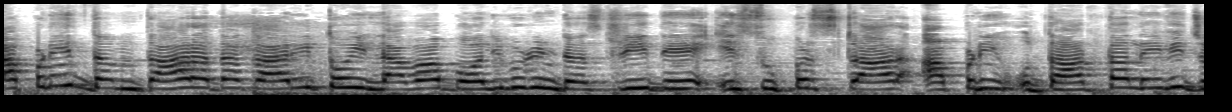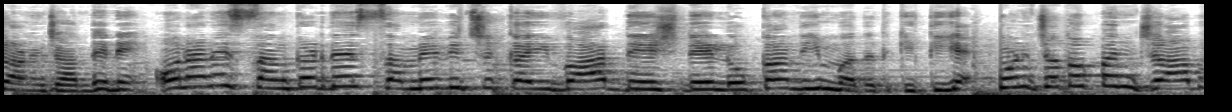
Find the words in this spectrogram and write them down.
ਆਪਣੀ ਦਮਦਾਰ ਅਦਾਕਾਰੀ ਤੋਂ ਇਲਾਵਾ ਬਾਲੀਵੁੱਡ ਇੰਡਸਟਰੀ ਦੇ ਇਸ ਸੁਪਰਸਟਾਰ ਆਪਣੀ ਉਦਾਰਤਾ ਲਈ ਵੀ ਜਾਣੇ ਜਾਂਦੇ ਨੇ। ਉਹਨਾਂ ਨੇ ਸੰਕਟ ਦੇ ਸਮੇਂ ਵਿੱਚ ਕਈ ਵਾਰ ਦੇਸ਼ ਦੇ ਲੋਕਾਂ ਦੀ ਮਦਦ ਕੀਤੀ ਹੈ। ਹੁਣ ਜਦੋਂ ਪੰਜਾਬ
